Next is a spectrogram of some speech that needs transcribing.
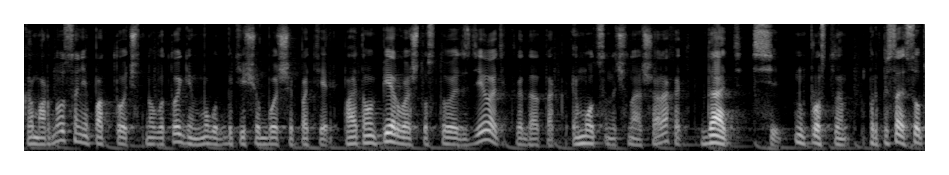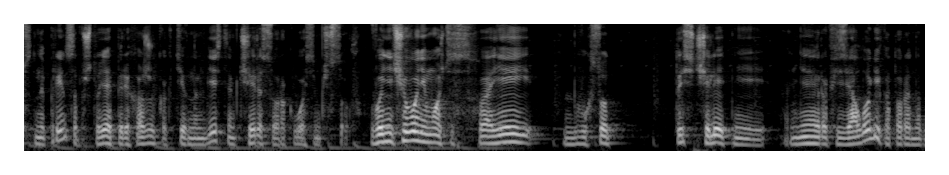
комар носа не подточит, но в итоге могут быть еще большие потери. Поэтому первое, что стоит сделать, когда так эмоции начинают шарахать, дать, ну просто прописать собственный принцип, что я перехожу к активным действиям через 48 часов. Вы ничего не можете со своей 200 тысячелетней нейрофизиологии, которая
